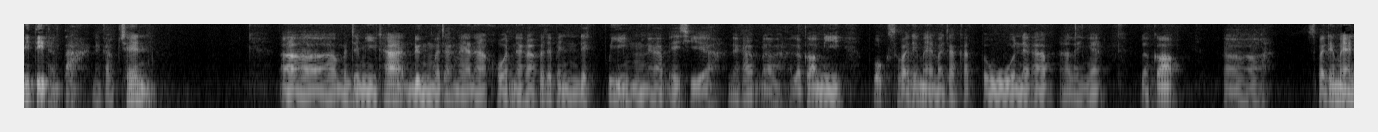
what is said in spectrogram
มิติต่างๆนะครับ เช่นมันจะมีถ้าดึงมาจากในอนาคตนะครับ ก็จะเป็นเด็กผู้หญิงนะครับเอเชียนะครับแล้วก็มีพวกสไปเดอร์แมนมาจากการ์ตูนนะครับอะไรเงี้ยแล้วก็สไปเดอร์แมน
